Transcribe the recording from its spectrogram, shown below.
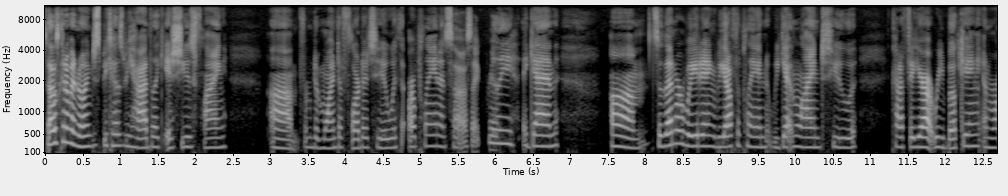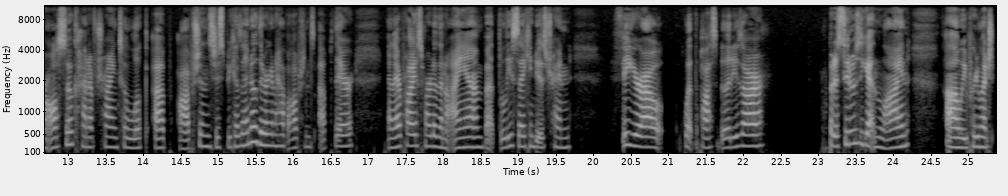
So that was kind of annoying just because we had like issues flying um, from Des Moines to Florida too with our plane, and so I was like, really again. Um, so then we're waiting. We get off the plane. We get in line to kind of figure out rebooking, and we're also kind of trying to look up options just because I know they're gonna have options up there, and they're probably smarter than I am. But the least I can do is try and figure out what the possibilities are. But as soon as we get in line, uh, we pretty much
